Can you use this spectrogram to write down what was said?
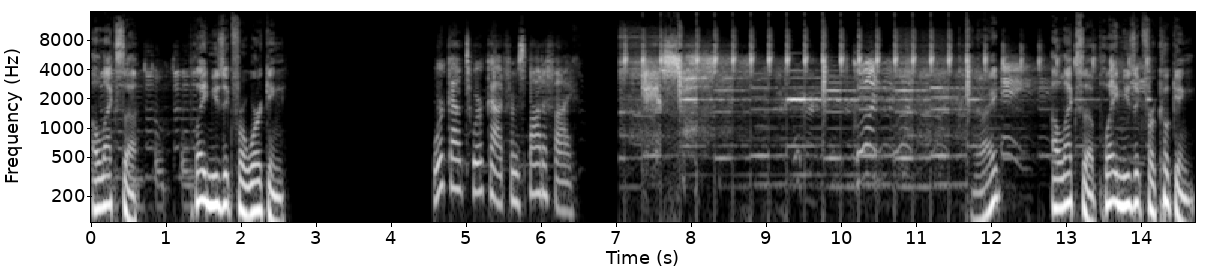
Alexa, play music for working. Workout Workout from Spotify. All right. Alexa, play music for cooking.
